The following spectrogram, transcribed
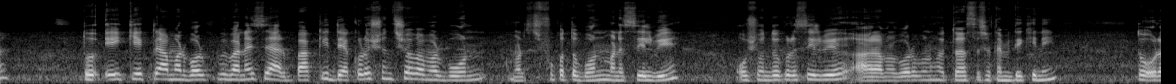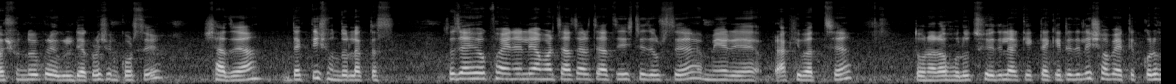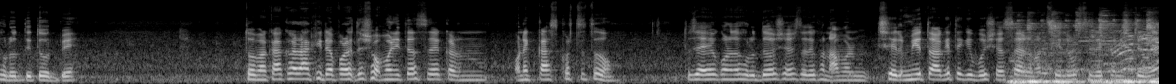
তো এই কেকটা আমার বড় ফুপি বানাইছে, আর বাকি ডেকোরেশন সব আমার বোন, আমার ফুপাতো বোন মানে সিলভি। ও সুন্দর করে সিলভি, আর আমার বড় বোন হয়তো আসতে সাথে আমি দেখিনি। তো ওরা সুন্দর করে এগুলি ডেকোরেশন করছে সাজা দেখতেই সুন্দর লাগতেছে। তো যাই হোক, ফাইনালি আমার চাচার চাচি স্টেজে উঠছে, মেয়ের রাখি বাচ্ছে তো ওনারা হলুদ ছুঁয়ে দিলে আর কেকটা কেটে দিলে সব এক এক করে হলুদ দিতে উঠবে। তো আমার কাকা রাখিটা পড়াতে সময় নিতে আছে কারণ অনেক কাজ করছে তো। তো যাই হোক, ওনাদের হলুদ দেওয়া শেষ। দেখুন, আমার ছেলে, মেয়ে তো আগে থেকে বসে আছে, আর আমার ছেলে উঠছে দেখুন স্টেজে।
